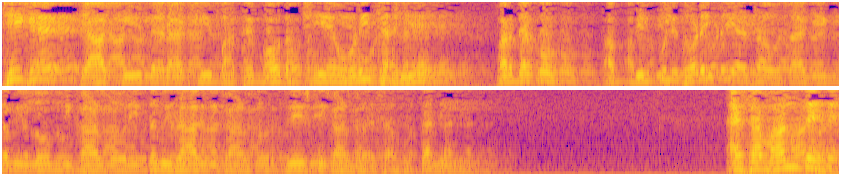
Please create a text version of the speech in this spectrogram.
ठीक है, त्याग की, बैराग की बातें बहुत अच्छी है, होनी चाहिए, पर देखो, अब बिल्कुल ही थोड़ी ही ऐसा होता है कि एकदम ही लोभ निकाल दो और एकदम ही राग निकाल दो और द्वेष निकाल दो, ऐसा होता नहीं है। ऐसा मानते हैं।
